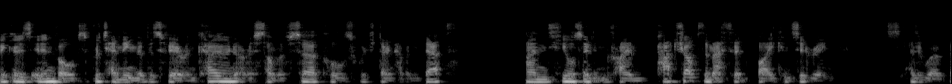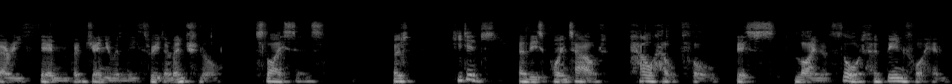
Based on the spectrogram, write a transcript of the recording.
because it involves pretending that the sphere and cone are a sum of circles which don't have any depth. And he also didn't try and patch up the method by considering, as it were, very thin but genuinely three-dimensional slices. But he did at least point out how helpful this line of thought had been for him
